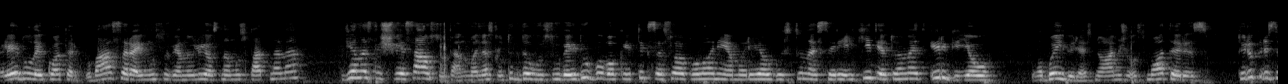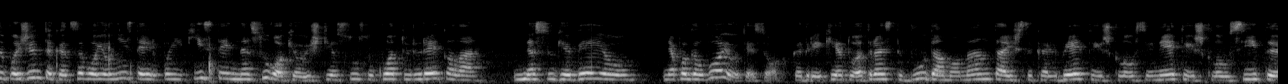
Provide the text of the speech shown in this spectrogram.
kalėdų laikotarpiu, vasarą į mūsų vienuolijos namus Patname. Vienas iš šviesiausių ten mane sutikdavusių veidų buvo kaip tik sesuo Apolonija Marija Augustina Sereikytė, tuomet irgi jau labai vyresnio amžiaus moteris, turiu prisipažinti, kad savo jaunystėje ir vaikystėje nesuvokiau iš tiesų, su kuo turiu reikalą, nesugebėjau, nepagalvojau tiesiog, kad reikėtų atrasti būdą, momentą, išsikalbėti, išklausinėti, išklausyti.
